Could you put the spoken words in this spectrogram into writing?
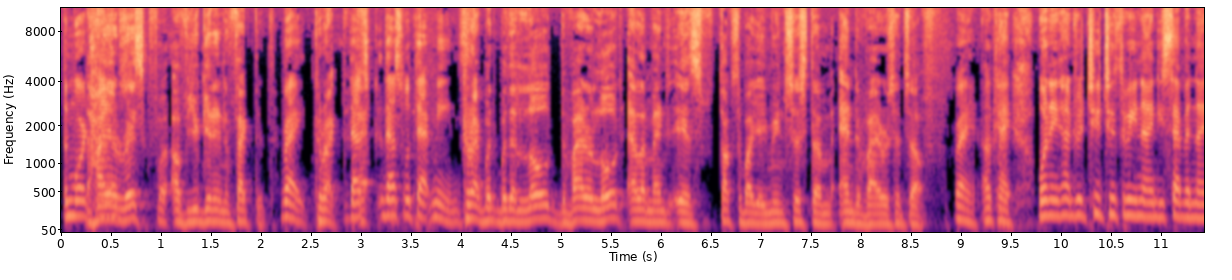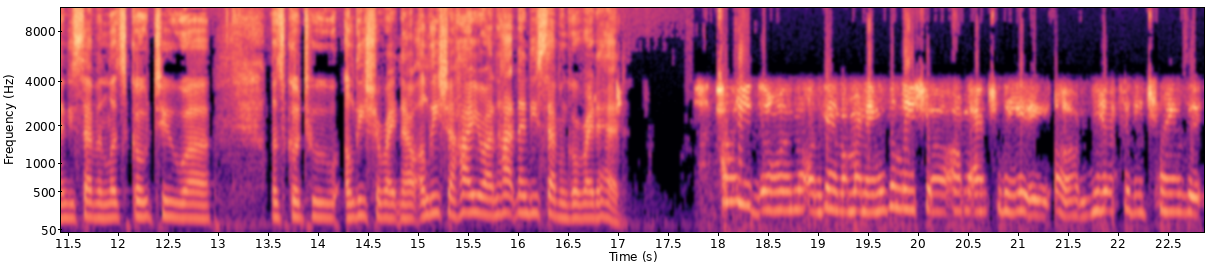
the more The higher risk for, of you getting infected. Right. Correct. That's Uh, that's what that means. Correct, but but the load, the viral load element is talks about your immune system and the virus itself. Right. Okay. One 9797 Let's go to uh, let's go to Alicia right now. Alicia, hi. You're on Hot ninety seven. Go right ahead. How are you doing? Again, my name is Alicia. I'm actually a um, New York City Transit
